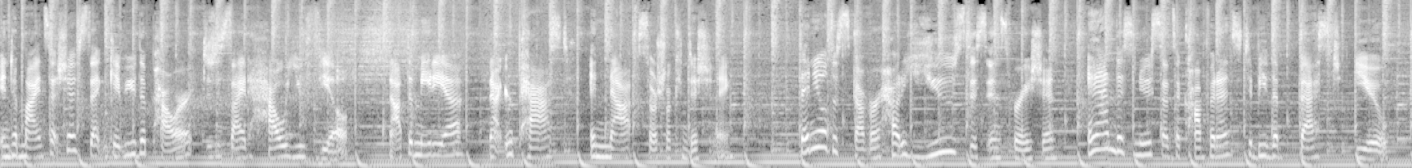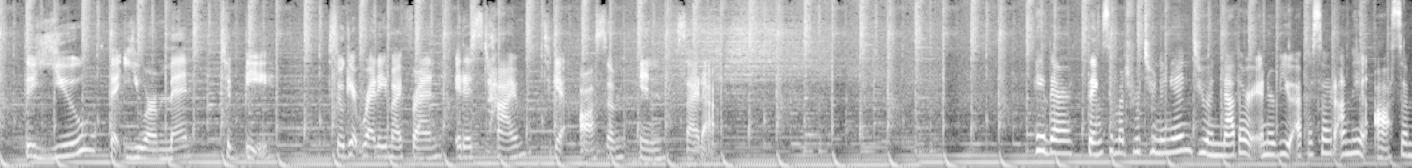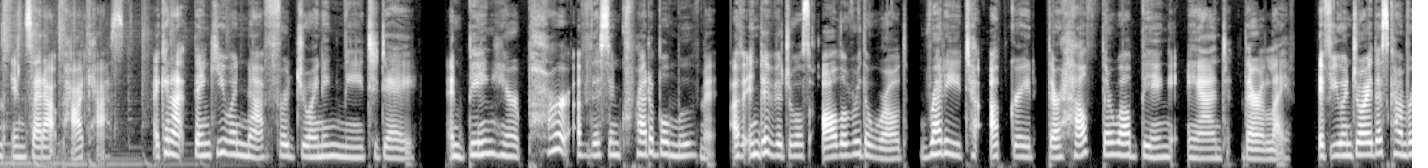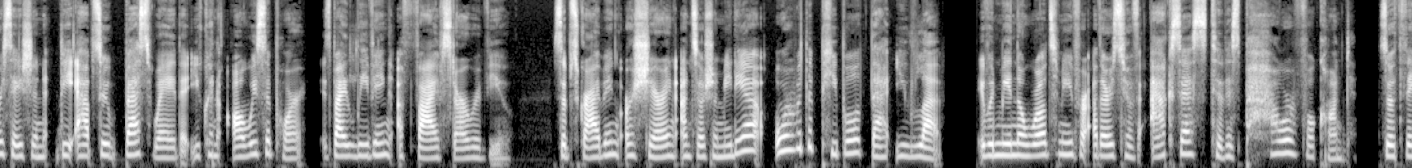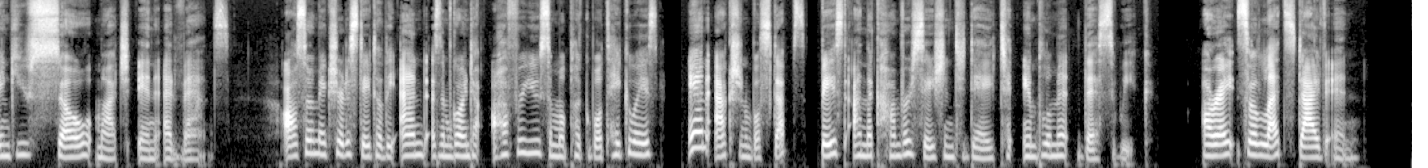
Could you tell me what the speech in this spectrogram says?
into mindset shifts that give you the power to decide how you feel, not the media, not your past, and not social conditioning. Then you'll discover how to use this inspiration and this new sense of confidence to be the best you, the you that you are meant to be. So get ready, my friend. It is time to get awesome inside out. Hey there. Thanks so much for tuning in to another interview episode on the Awesome Inside Out podcast. I cannot thank you enough for joining me today and being here part of this incredible movement of individuals all over the world ready to upgrade their health, their well being, and their life. If you enjoy this conversation, the absolute best way that you can always support is by leaving a five star review, subscribing, or sharing on social media or with the people that you love. It would mean the world to me for others to have access to this powerful content. So, thank you so much in advance. Also, make sure to stay till the end as I'm going to offer you some applicable takeaways and actionable steps based on the conversation today to implement this week. All right, so let's dive in.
